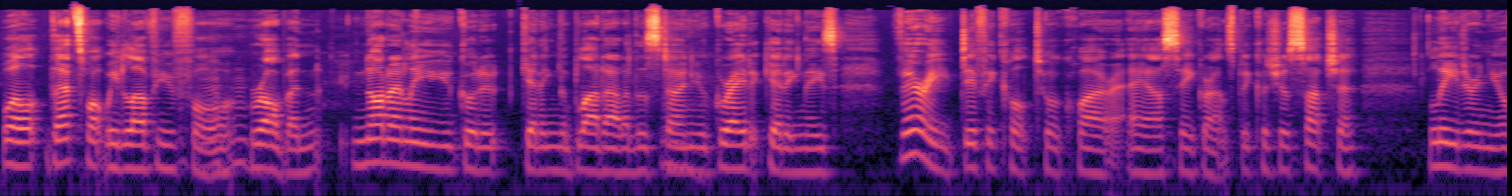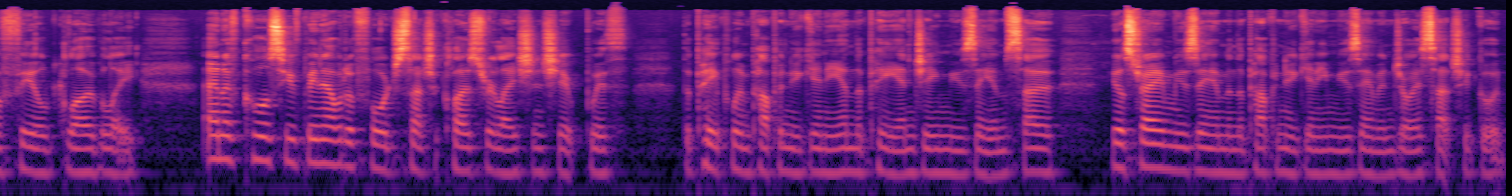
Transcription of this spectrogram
Well, that's what we love you for, mm-hmm. Robin. Not only are you good at getting the blood out of the stone, mm. you're great at getting these very difficult to acquire ARC grants because you're such a leader in your field globally. And of course, you've been able to forge such a close relationship with the people in Papua New Guinea and the PNG Museum. So the Australian Museum and the Papua New Guinea Museum enjoy such a good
